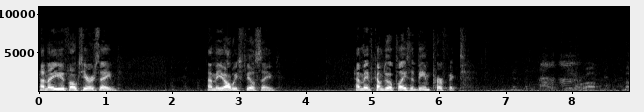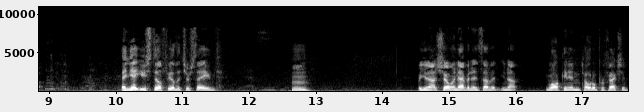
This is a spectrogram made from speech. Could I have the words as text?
How many of you folks here are saved? How many always feel saved? How many have come to a place of being perfect? And yet you still feel that you're saved. Hmm. But you're not showing evidence of it. You're not walking in total perfection.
